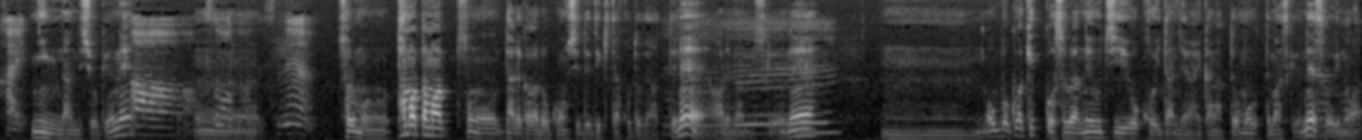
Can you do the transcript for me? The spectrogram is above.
はい認なんでしょうけどね。ああうん。そうなんですね。それもたまたまその誰かが録音して出てきたことであってねあれなんですけどね。うん僕は結構それは値打ちをこいたんじゃないかなって思ってますけどねそういうのは。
